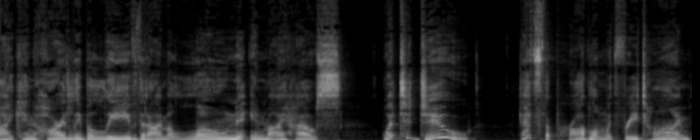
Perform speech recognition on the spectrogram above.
I can hardly believe that I'm alone in my house. What to do? That's the problem with free time.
